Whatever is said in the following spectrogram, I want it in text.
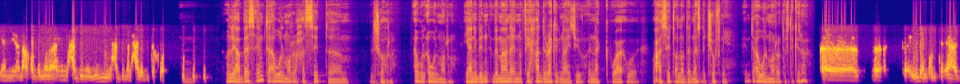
يعني أنا أفضل إن أنا يعني حد ينيمني لحد ما الحالة دي تخلص. قول لي يا عباس إمتى أول مرة حسيت آم، بالشهرة؟ أول أول مرة. يعني بمعنى إنه في حد recognized you إنك و- و- وحسيت الله ده الناس بتشوفني. إمتى أول مرة تفتكرها؟ آه، آه، تقريبا كنت قاعد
